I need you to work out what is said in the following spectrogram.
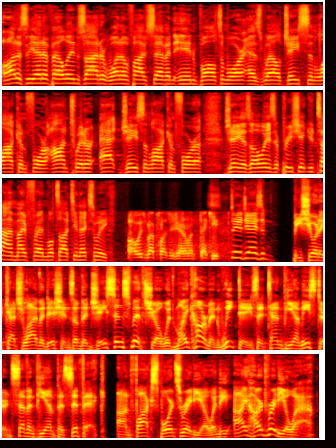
Audacy NFL Insider 1057 in Baltimore as well. Jason La Canfora on Twitter at Jason La Canfora. Jay, as always, appreciate your time, my friend. We'll talk to you next week. Always my pleasure, gentlemen. Thank you. See you, Jason. Be sure to catch live editions of The Jason Smith Show with Mike Harmon weekdays at 10 p.m. Eastern, 7 p.m. Pacific on Fox Sports Radio and the iHeartRadio app.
